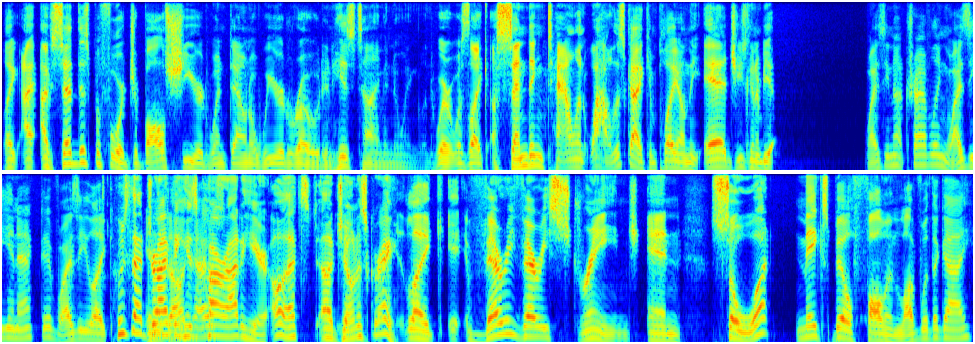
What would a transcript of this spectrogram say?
Like I, I've said this before, Jabaal Sheard went down a weird road in his time in New England, where it was like ascending talent. Wow, this guy can play on the edge. He's going to be. A, why is he not traveling? Why is he inactive? Why is he like? Who's that driving his car out of here? Oh, that's uh, Jonas Gray. Like it, very, very strange. And so, what makes Bill fall in love with a guy?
